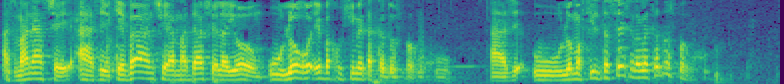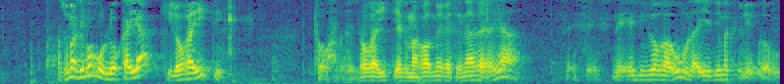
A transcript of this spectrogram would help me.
אז מה נעשה? אז כיוון שהמדע של היום הוא לא רואה בחושים את הקדוש ברוך הוא, אז הוא לא מפעיל את השכל על הקדוש ברוך הוא. אז הוא אומר, ברוך הוא לא קיים, כי לא ראיתי. טוב, לא ראיתי, הגמרא אומרת, אינה ראייה. שני עדים לא ראו, אולי עדים אחרים ראו.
